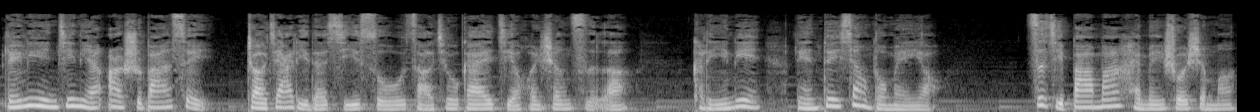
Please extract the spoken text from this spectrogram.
琳琳今年二十八岁，照家里的习俗，早就该结婚生子了，可琳琳连对象都没有。自己爸妈还没说什么，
